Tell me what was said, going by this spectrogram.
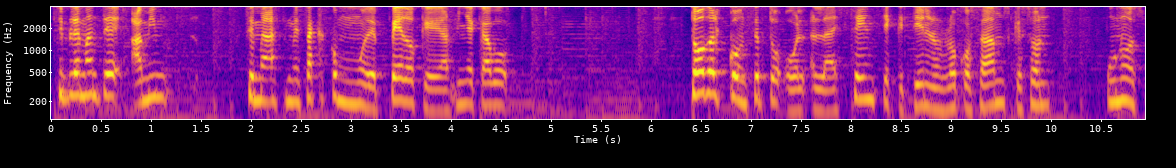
Simplemente a mí se me, hace- me saca como de pedo que al fin y al cabo todo el concepto o la esencia que tienen los locos Adams, que son unos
